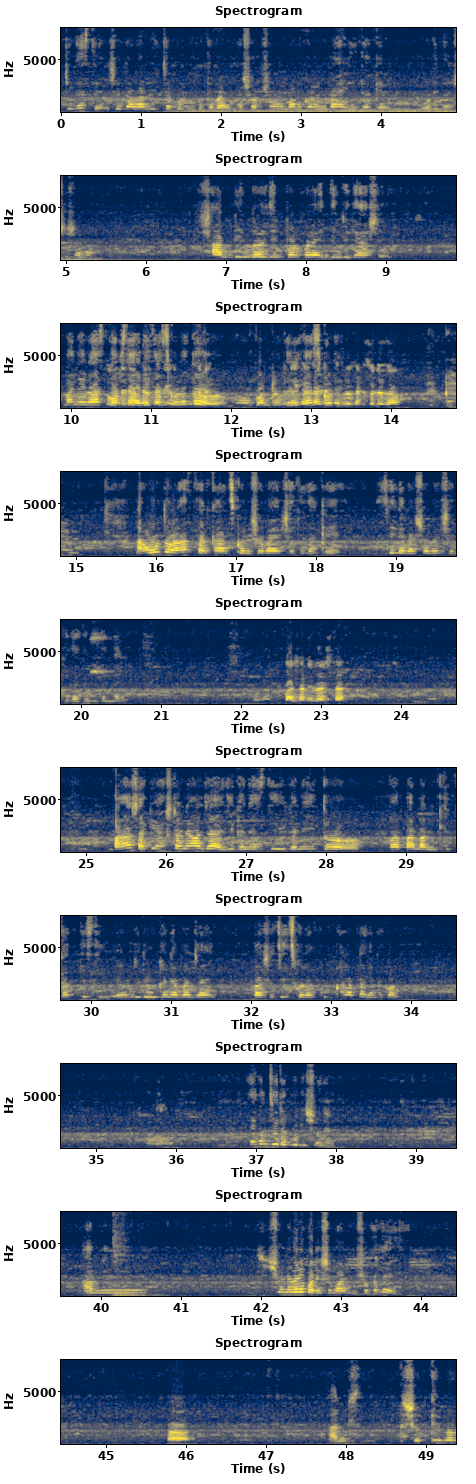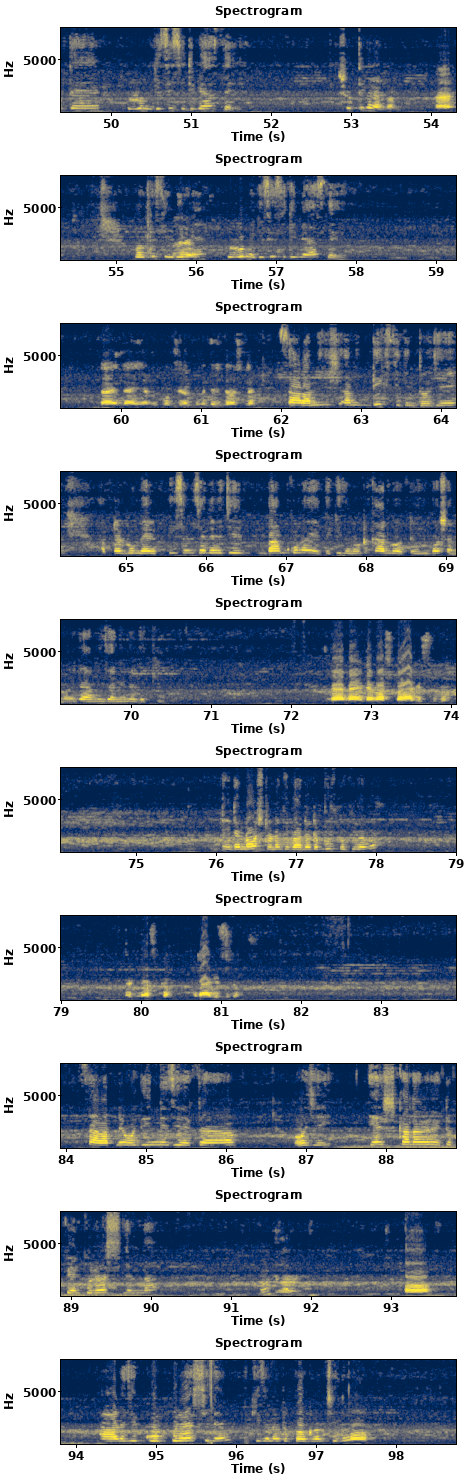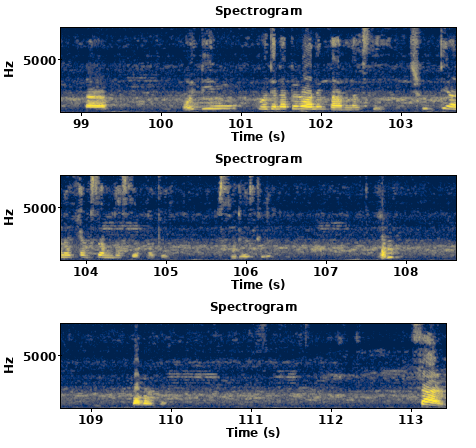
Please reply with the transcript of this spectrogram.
ঠিক আছে? সেটা আমার ইচ্ছা পূরণ করতে পারে না। সবসময় মনে করেন বাইরে থাকে অধিকাংশ সময়। সাত দিন দশ দিন পর পর একদিন যদি আসে মানে রাস্তার সাইডে কাজ করে তো কন্ট্রাক্টরে কাজ করে। না ও তো রাস্তার কাজ করে সবাই একসাথে থাকে। ছেলেরা সবাই একসাথে থাকে বুঝলেন? না বাসা বাসা কি এক্সট্রা নেওয়া যায় যেখানে আসছি এখানেই তো পারমানেন্টলি থাকতেছি। এবং যদি ওইখানে আবার যাই বাসা চেঞ্জ করা খুব খারাপ লাগে না এখন যেটা বলি শোনেন। আমি শনিবারে কটার সময় আসব সকালে? হ্যাঁ। আর সত্যি বলতে রুম কি সিসিটিভি আছে। সত্যি করে এখন হ্যাঁ? বলতেছি রুমে কি সিসিটিভি আছে। নাই নাই আমি বলছিলাম তুমি দেখতে আসলে। স্যার আমি আমি দেখছি কিন্তু যে আপনার রুমের পিছন সাইডে যে বাম কোনায় একটা কি যেন ওটা কালো একটা বসানো এটা আমি জানি না এটা কি। না না এটা নষ্ট আগে ছিল। এটা নষ্ট নাকি ভালো এটা বুঝব কীভাবে? এটা নষ্ট এটা আগে ছিল। স্যার আপনি ওই দিন যে একটা ওই যে গ্যাস কালারের একটা প্যান্ট পরে আসছিলেন না? হুম? ও। আর যে কোট পরে আসছিলেন কি যেন একটা প্রোগ্রাম ছিল। ওই দিন ওই দিন আপনার অনেক ভালো লাগছে। সত্যি অনেক হ্যান্ডসাম লাগছে আপনাকে। সিরিয়াসলি স্যার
